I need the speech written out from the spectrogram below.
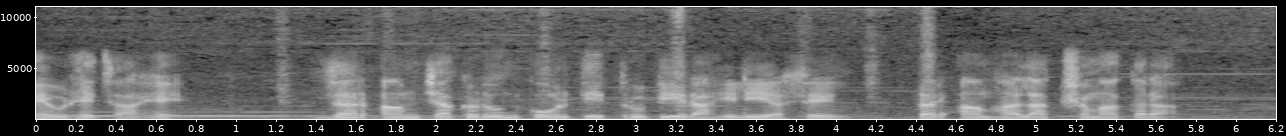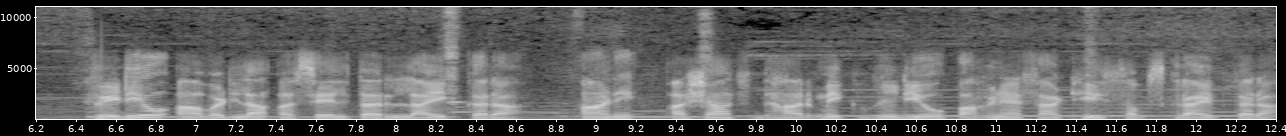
एवढेच आहे. जर आमच्याकडून कोणती त्रुटी राहिली असेल तर आम्हाला क्षमा करा. व्हिडिओ आवडला असेल तर लाईक करा आणि अशाच धार्मिक व्हिडिओ पाहण्यासाठी सबस्क्राईब करा.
